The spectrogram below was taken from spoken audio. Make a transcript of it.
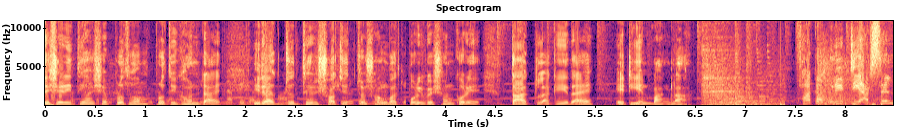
দেশের ইতিহাসে প্রথম প্রতি ঘন্টায় ইরাক যুদ্ধের সচিত্র সংবাদ পরিবেশন করে তাক লাগিয়ে দেয় এটিএন বাংলা। ফাঁকা গুলি টিয়ারসেল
